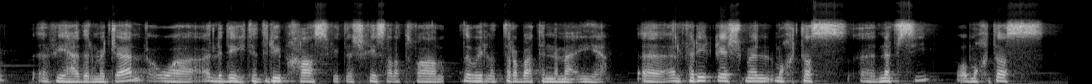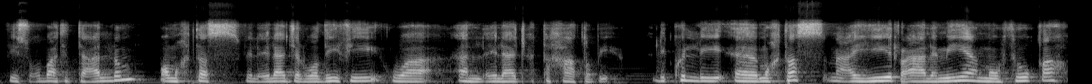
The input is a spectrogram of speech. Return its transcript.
في هذا المجال ولديه تدريب خاص في تشخيص الأطفال ذوي الاضطرابات النمائية. الفريق يشمل مختص نفسي ومختص في صعوبات التعلم ومختص في العلاج الوظيفي والعلاج التخاطبي. لكل مختص معايير عالمية موثوقة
